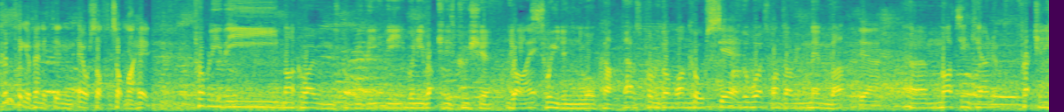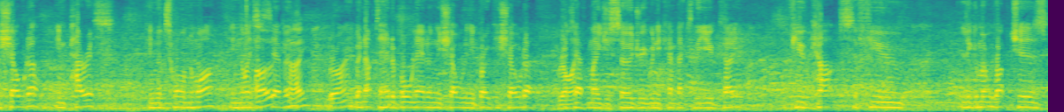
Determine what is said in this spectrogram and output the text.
couldn't think of anything else off the top of my head. Probably the Marco Owens, probably the, the when he ruptured his cruciate against Right. Sweden in the World Cup. That was probably gone one, course, yeah. one of the worst ones I remember. Yeah. Um, Martin Keown fractured his shoulder in Paris in the Tournoi in '97. Okay, right. He went up to head a ball out on his shoulder and he broke his shoulder. Had Right. to have major surgery when he came back to the UK. A few cuts, a few ligament ruptures,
